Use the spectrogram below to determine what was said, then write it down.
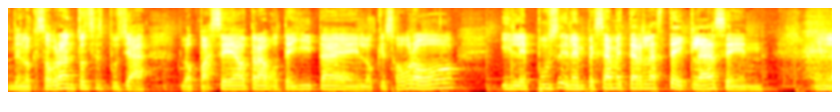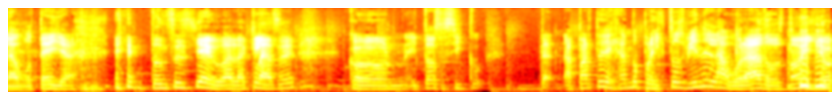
de lo que sobró. Entonces, pues ya lo pasé a otra botellita de lo que sobró y le puse, le empecé a meter las teclas en, en la botella. Entonces llego a la clase con. Y todos así. Aparte dejando proyectos bien elaborados, ¿no? Y yo,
